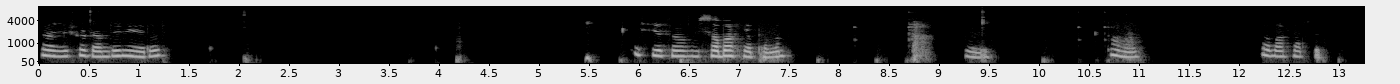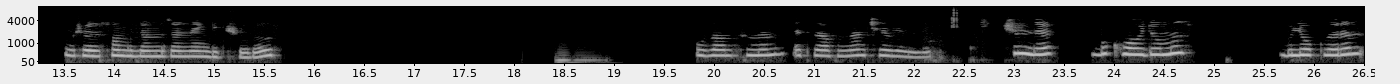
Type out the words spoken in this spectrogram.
şöyle şuradan dönüyoruz. İstiyorsanız bir sabah yapalım. Evet. Tamam. Sabah yaptık. Şimdi şöyle son videonun üzerinden geçiyoruz. Uzantının etrafından çevrildik. Şimdi bu koyduğumuz blokların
